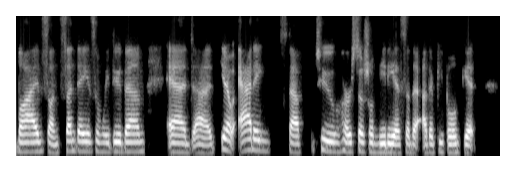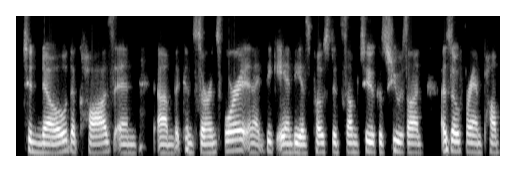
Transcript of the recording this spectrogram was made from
lives on Sundays when we do them, and uh, you know, adding stuff to her social media so that other people get to know the cause and um, the concerns for it. And I think Andy has posted some too because she was on a Zofran pump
